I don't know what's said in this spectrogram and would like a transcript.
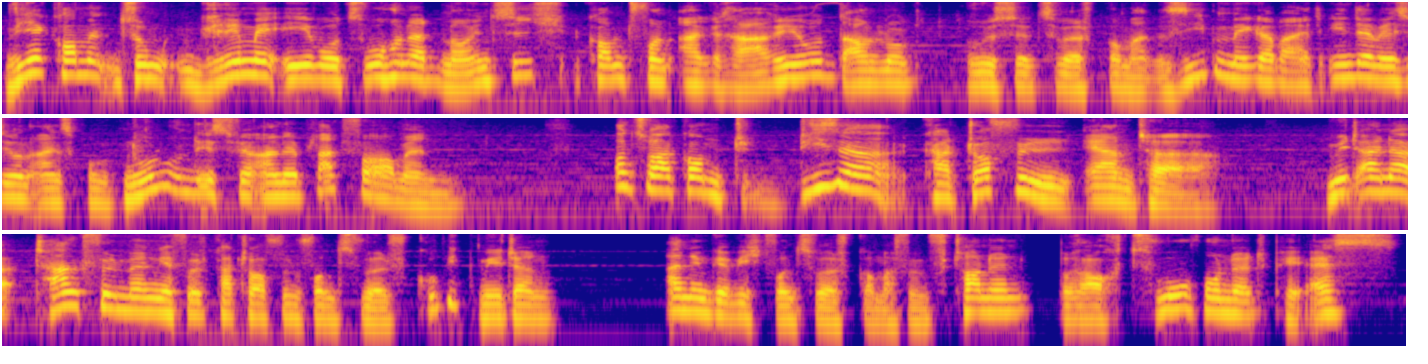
Wir kommen zum Grimme Evo 290, kommt von Agrario, Downloadgröße 12,7 MB in der Version 1.0 und ist für alle Plattformen. Und zwar kommt dieser Kartoffelernter mit einer Tankfüllmenge für Kartoffeln von 12 Kubikmetern, einem Gewicht von 12,5 Tonnen, braucht 200 PS,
